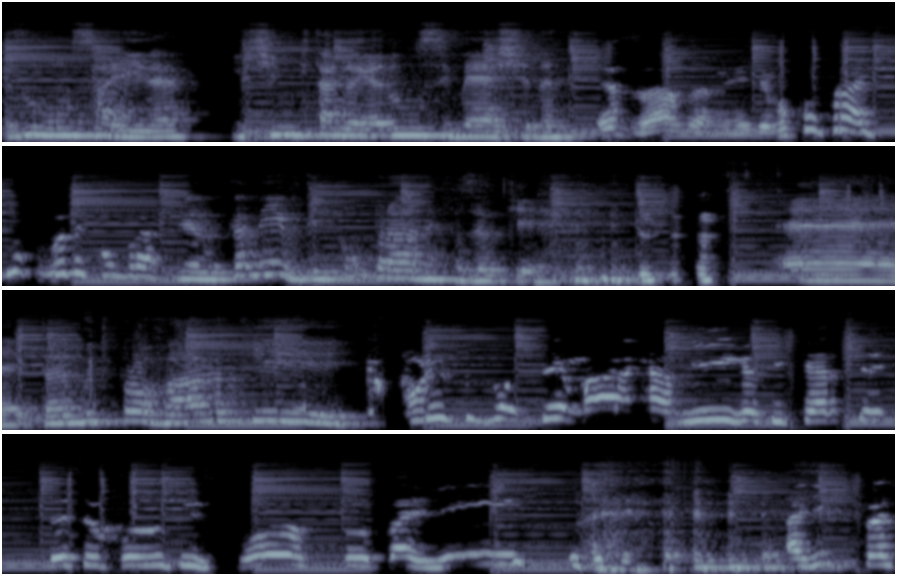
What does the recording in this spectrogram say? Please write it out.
Eles não vão sair, né? E time que tá ganhando não se mexe, né? Exatamente. Eu vou comprar, desculpa, vou ter que comprar. Eu também vou ter que comprar, né? Fazer o quê? É, então é muito provável que. Por isso você, marca amiga, que quer ter, ter seu produto exposto com a gente. a gente faz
